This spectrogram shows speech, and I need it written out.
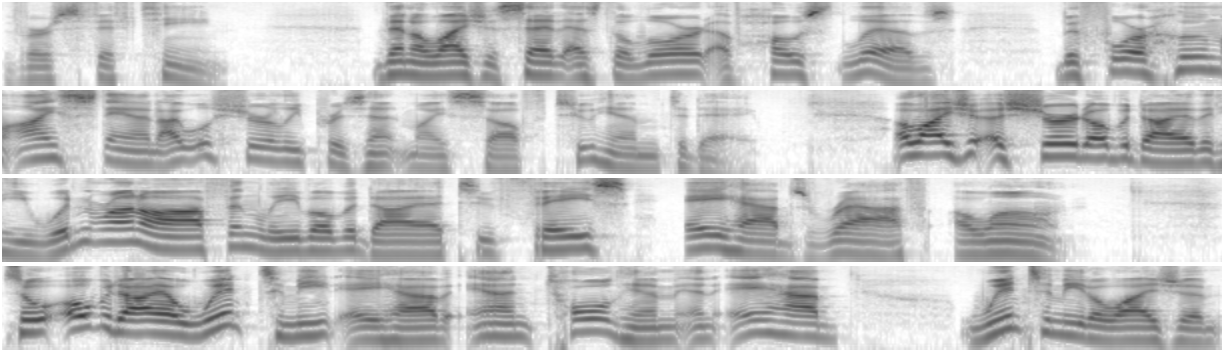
Verse 15. Then Elijah said, As the Lord of hosts lives, before whom I stand, I will surely present myself to him today. Elijah assured Obadiah that he wouldn't run off and leave Obadiah to face Ahab's wrath alone. So Obadiah went to meet Ahab and told him, and Ahab went to meet Elijah.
